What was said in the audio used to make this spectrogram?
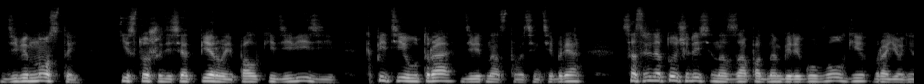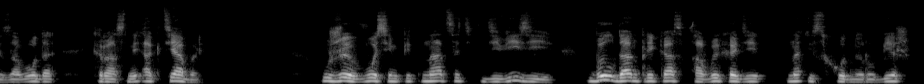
90-й и 161-й полки дивизии к 5 утра 19 сентября сосредоточились на западном берегу Волги в районе завода «Красный Октябрь». Уже в 8.15 дивизии был дан приказ о выходе на исходный рубеж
